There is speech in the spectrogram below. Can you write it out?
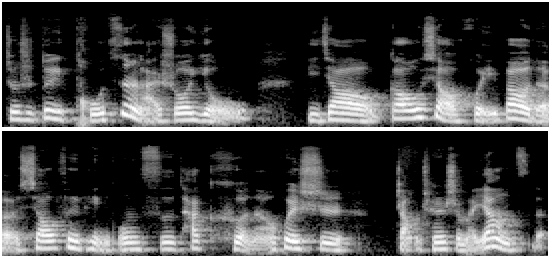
就是对投资人来说有比较高效回报的消费品公司，它可能会是长成什么样子的？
